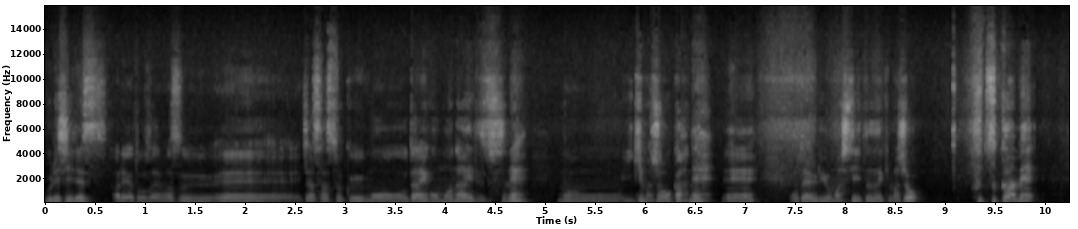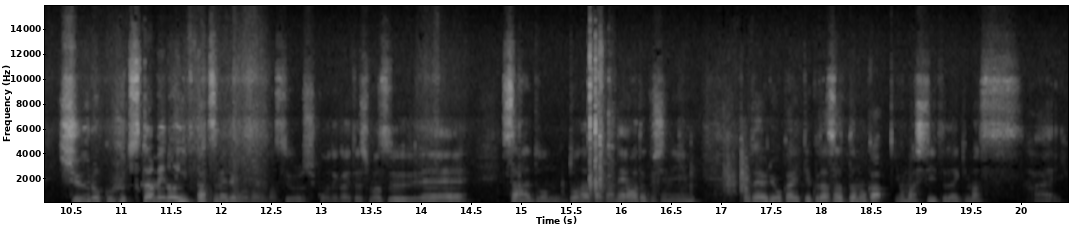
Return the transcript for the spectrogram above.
嬉しいです。ありがとうございます、えーじゃあ早速もう台本もないですしね。もう行きましょうかね、えーお便り読ませていただきましょう。2日目。収録2日目の一発目でございます。よろしくお願いいたします、えーさあどどなたかね私にお便りを書いてくださったのか読ませていただきます。はい。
